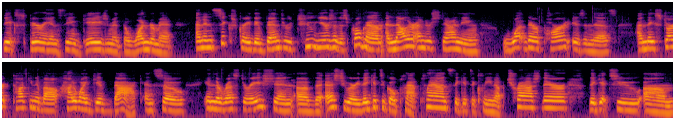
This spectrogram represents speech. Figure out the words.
the experience, the engagement, the wonderment. And in sixth grade, they've been through two years of this program and now they're understanding what their part is in this. And they start talking about how do I give back? And so in the restoration of the estuary, they get to go plant plants, they get to clean up trash there, they get to um,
